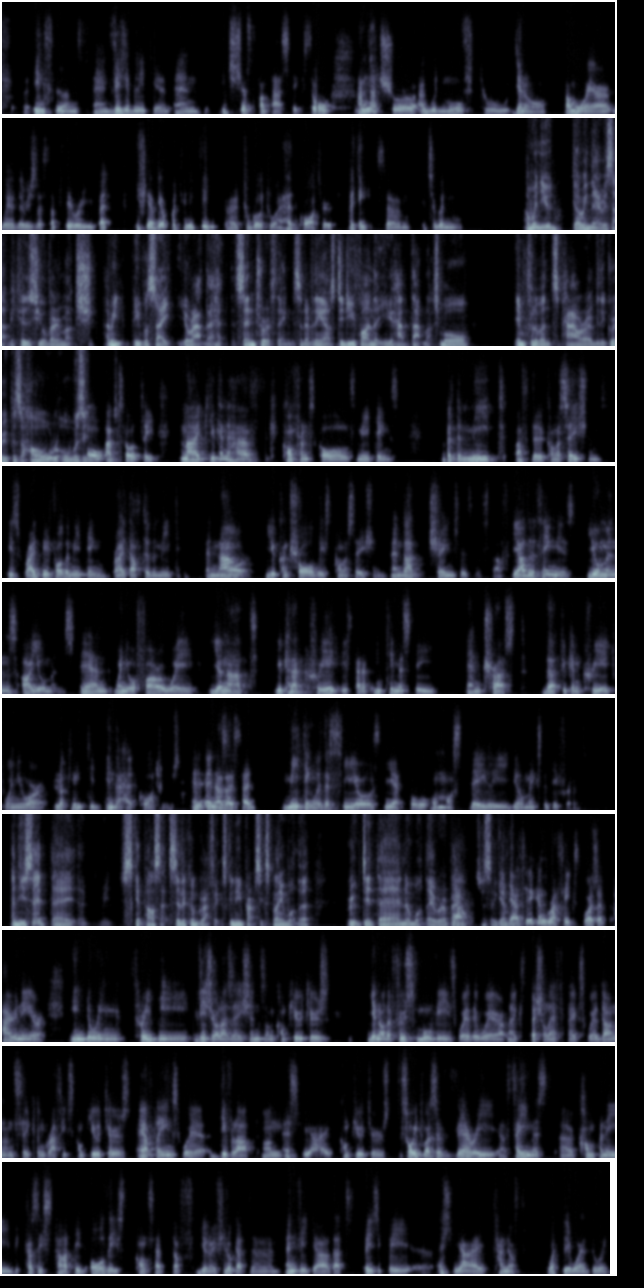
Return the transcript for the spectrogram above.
influence and visibility, and, and it's just fantastic. So I'm not sure I would move to, you know, somewhere where there is a subsidiary, but if you have the opportunity uh, to go to a headquarter, I think it's um, it's a good move. And when you're going there, is that because you're very much? I mean, people say you're at the, the center of things and everything else. Did you find that you had that much more influence, power over the group as a whole, or was it? Oh, absolutely, Mike. You can have conference calls, meetings, but the meat of the conversations is right before the meeting, right after the meeting. And now you control this conversation and that changes the stuff. The other thing is humans are humans. And when you're far away, you're not, you cannot create this kind of intimacy and trust that you can create when you are located in the headquarters. And, and as I said, meeting with the CEO, CFO almost daily, you know, makes the difference. And you said they, we skip past that Silicon Graphics. Can you perhaps explain what the group did then and what they were about? Yeah. Just again, yeah, Silicon Graphics was a pioneer in doing 3D visualizations on computers you know, the first movies where there were like special effects were done on Silicon Graphics computers. Airplanes were developed on SGI computers. So it was a very uh, famous uh, company because it started all these concepts of, you know, if you look at uh, NVIDIA, that's basically uh, SGI kind of what they were doing.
